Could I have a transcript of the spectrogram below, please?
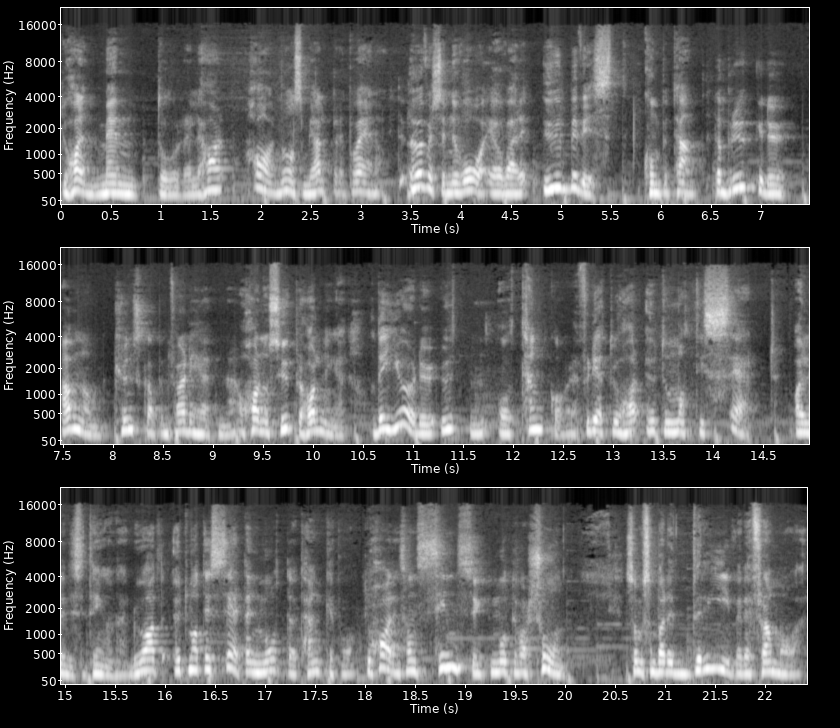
du har en mentor, eller har, har noen som hjelper deg på veien. Det øverste nivået er å være ubevisst kompetent. Da bruker du evnene, kunnskapen, ferdighetene og har noen supre holdninger. Og det gjør du uten å tenke over det, fordi at du har automatisert alle disse tingene her. Du har automatisert den måten å tenke på. Du har en sånn sinnssyk motivasjon som, som bare driver deg framover.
